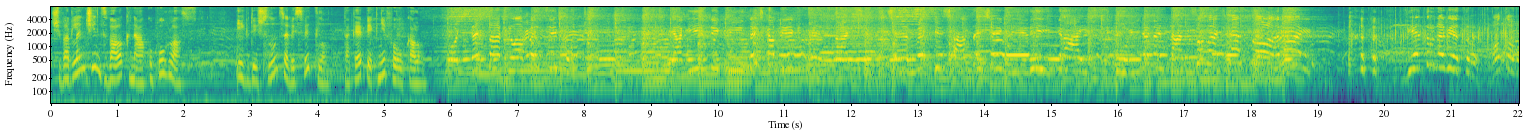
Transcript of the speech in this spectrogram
Švadlenčin zval k nákupu hlas. I když slunce vysvětlo, také pěkně foukalo. Pojďte se chlapeci počít, jak jí ty kvítečka pěkně znají. Červený šáteček, bílý kraj, půjdeme tancovat na to hraj. Větr nevětr, hotovo.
